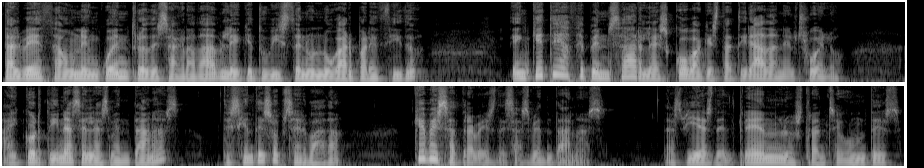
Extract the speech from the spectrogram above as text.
¿Tal vez a un encuentro desagradable que tuviste en un lugar parecido? ¿En qué te hace pensar la escoba que está tirada en el suelo? ¿Hay cortinas en las ventanas? ¿Te sientes observada? ¿Qué ves a través de esas ventanas? ¿Las vías del tren, los transeúntes?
